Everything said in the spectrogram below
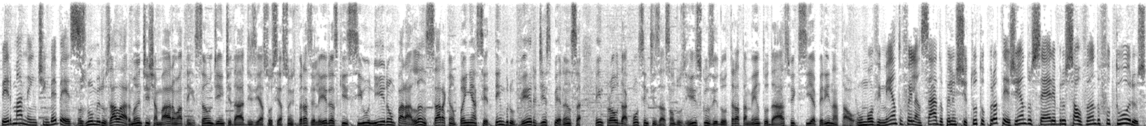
permanente em bebês. Os números alarmantes chamaram a atenção de entidades e associações brasileiras que se uniram para lançar a campanha Setembro Verde Esperança, em prol da conscientização dos riscos e do tratamento da asfixia perinatal. O movimento foi lançado pelo Instituto Protegendo o Cérebro Salvando Futuros,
